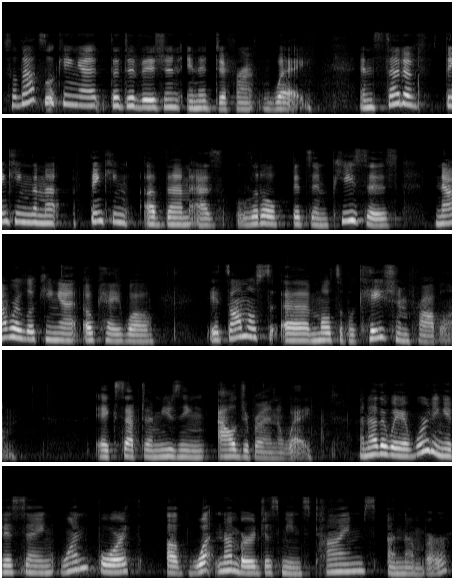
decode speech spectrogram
So that's looking at the division in a different way. Instead of thinking them thinking of them as little bits and pieces, now we're looking at okay, well, it's almost a multiplication problem, except I'm using algebra in a way. Another way of wording it is saying one fourth of what number just means times a number,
